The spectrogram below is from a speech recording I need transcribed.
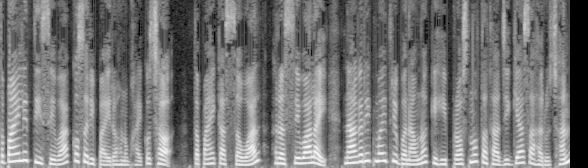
तपाईँले ती सेवा कसरी पाइरहनु भएको छ? तपाईँका सवाल र सेवालाई नागरिक मैत्री बनाउन केही प्रश्न तथा जिज्ञासाहरू छन्?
